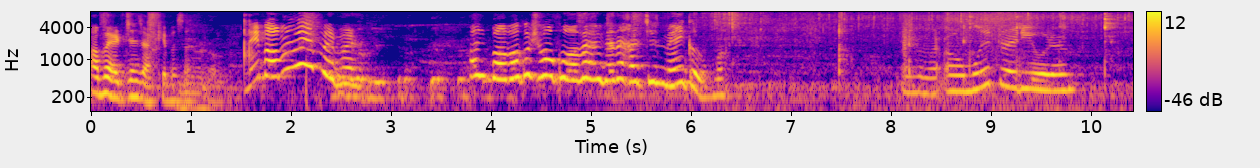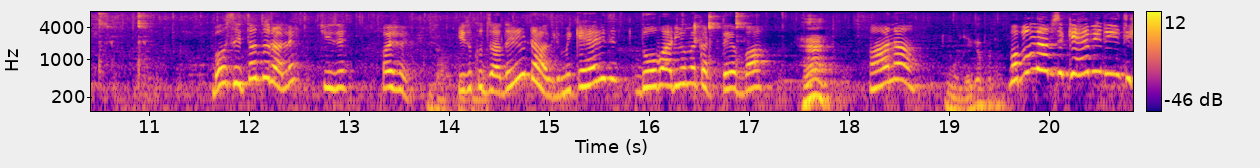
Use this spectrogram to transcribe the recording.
अब बैठ जाए जाके बस। नहीं, बाबा मैं फिर मैं आज बाबा को शौक हुआ मैं कहते हैं हर चीज़ मैं ही करूँगा। ऑमलेट रेडी हो रहा है। बस इतना तो डालें चीज़ें। हाय हाय ये तो कुछ ज़्यादा ही नहीं डाल दी मैं कह रही थी दो बारियों में करते हैं अब्बा हैं? हाँ ना। मुझे क्या पता? बाबा मैं आपसे कह भी रही थी।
